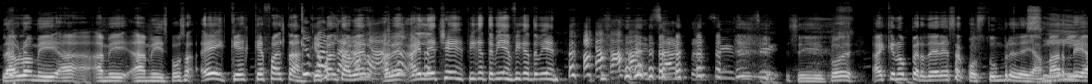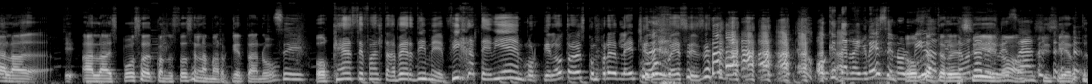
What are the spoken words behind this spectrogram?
le hablo a mi, a, a mi, a mi esposa. Ey, ¿qué, qué falta? ¿Qué, falta? falta? A ver, Ajá. a ver, hay leche. Fíjate bien, fíjate bien. Exacto, sí, sí, sí. Sí, pues hay que no perder esa costumbre de llamarle Sí. a la, a la esposa cuando estás en la marqueta, ¿no? Sí. O qué hace falta. A ver, dime, fíjate bien, porque la otra vez compré leche dos veces. O que te regresen, O que olvídate, te te, van a sí, no, regresar. sí, cierto.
